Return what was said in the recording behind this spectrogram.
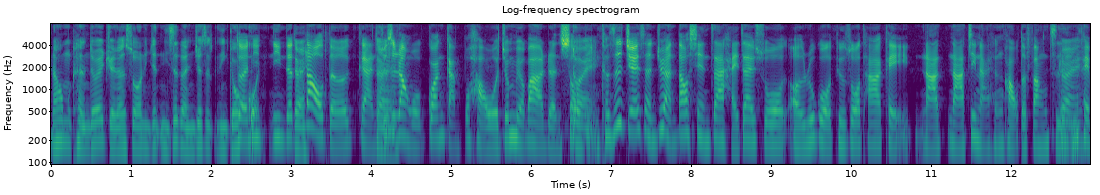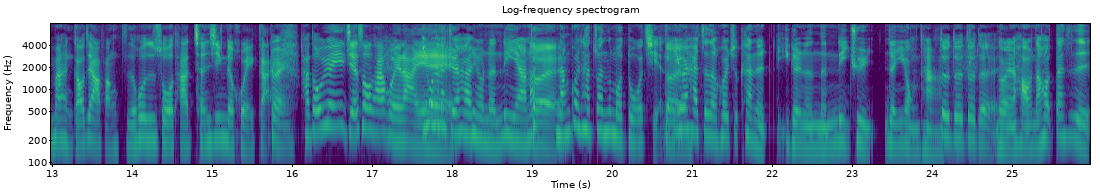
然后我们可能都会觉得说，你就你这个人就是你给我滚，你你的道德感就是让我观感不好，我就没有办法忍受你。可是 Jason 居然到现在还在说，呃，如果比如说他可以拿拿进来很好的房子，对，可以卖很高价的房子，或者是说他诚心的悔改，对，他都愿意接受他回来耶，因为他觉得他很有能力啊，那难怪他赚这么多钱，因为他真的会去看着一个人的能力去任用他，对对对对。对，好，然后但是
